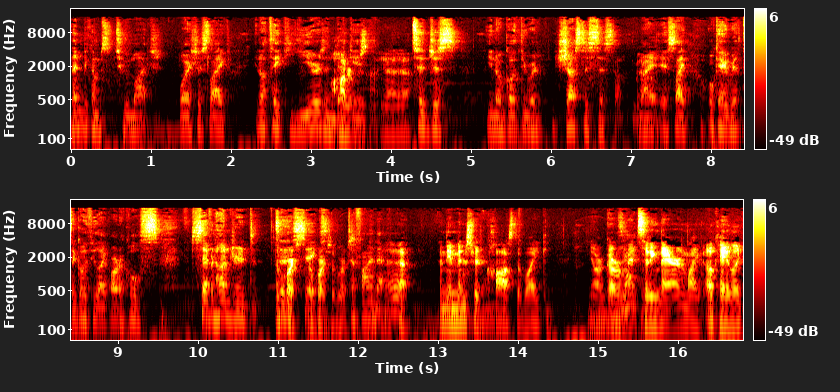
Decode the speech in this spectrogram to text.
then it becomes too much, where it's just like it'll take years and decades. Yeah, yeah. to just you know go through a justice system, Yeah. right? It's like okay, we have to go through like articles seven hundred to Of course, six of course, of course. to find that. Yeah, and the administrative Yeah. cost of like, you know, our government Exactly. sitting there and like, okay, like,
